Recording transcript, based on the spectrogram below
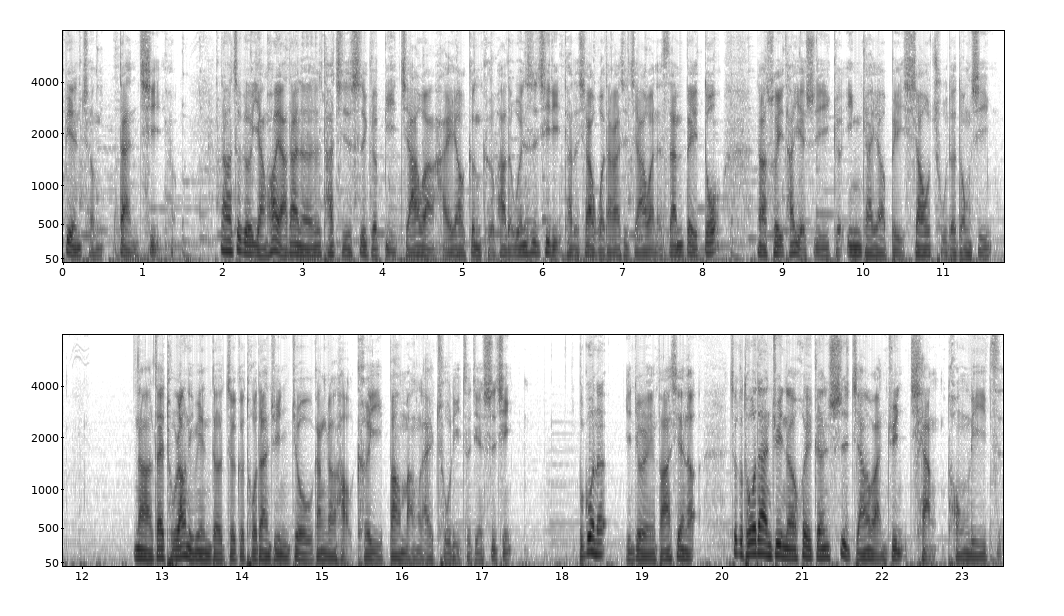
变成氮气。那这个氧化亚氮呢，它其实是一个比甲烷还要更可怕的温室气体，它的效果大概是甲烷的三倍多。那所以它也是一个应该要被消除的东西。那在土壤里面的这个脱氮菌就刚刚好可以帮忙来处理这件事情。不过呢，研究人员发现了这个脱氮菌呢会跟嗜甲烷菌抢铜离子。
